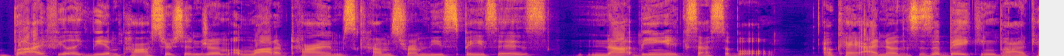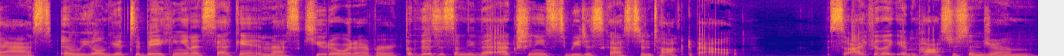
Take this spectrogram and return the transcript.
But I feel like the imposter syndrome a lot of times comes from these spaces not being accessible Okay, I know this is a baking podcast and we're to get to baking in a second and that's cute or whatever, but this is something that actually needs to be discussed and talked about. So I feel like imposter syndrome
